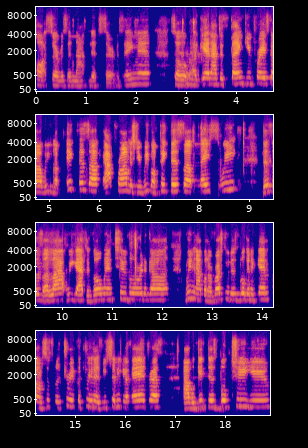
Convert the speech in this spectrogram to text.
heart service and not lip service. Amen. So again, I just thank you. Praise God. We're gonna pick this up. I promise you, we're gonna pick this up next week. This is a lot we got to go into. Glory to God. We're not gonna rush through this book. And again, um, Sister Tri- Katrina, if you send me your address, I will get this book to you.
